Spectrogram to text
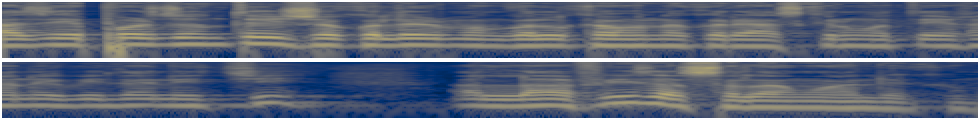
আজ এ পর্যন্তই। সকলের মঙ্গল কামনা করে আজকের মতো এখানে বিদায় নিচ্ছি। আল্লাহ হাফিজ। আসসালামু আলাইকুম।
